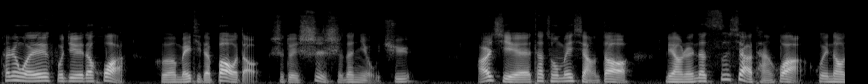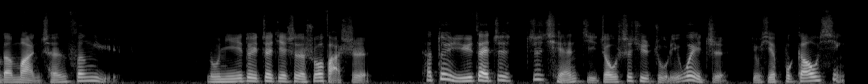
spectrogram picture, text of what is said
他认为福爵爷的话和媒体的报道是对事实的扭曲，而且他从没想到两人的私下谈话会闹得满城风雨。鲁尼对这件事的说法是，他对于在这之前几周失去主力位置有些不高兴。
